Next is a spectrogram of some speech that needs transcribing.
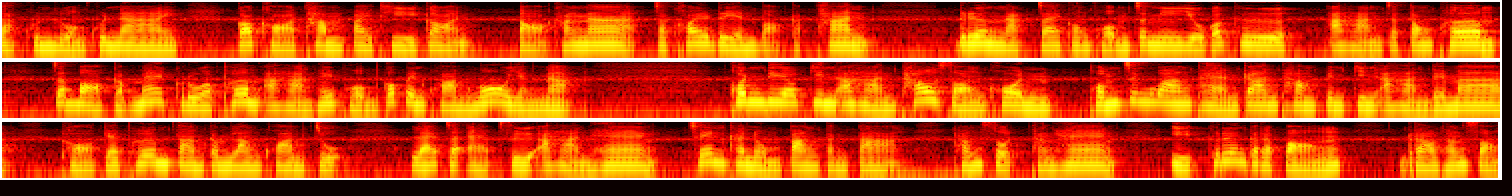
จากคุณหลวงคุณนาย ก็ขอทำไปทีก่อน ต่อข้างหน้าจะค่อยเรียนบอกกับท่าน เรื่องหนักใจของผมจะมีอยู่ก็คือ อาหารจะต้องเพิ่ม จะบอกกับแม่ครัวเพิ่มอาหารให้ผมก็เป็นความโง่อย่างหนักคนเดียวกินอาหารเท่าสองคน ผมจึงวางแผนการทำเป็นกินอาหารได้มาก ขอแกเพิ่มตามกำลังความจุ และจะแอบซื้ออาหารแห้ง เช่นขนมปังต่างๆ ทั้งสดทั้งแห้ง อีกเครื่องกระป๋อง เราทั้งสอง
